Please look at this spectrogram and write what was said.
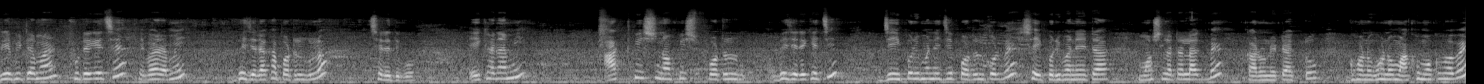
গ্রেভিটা আমার ফুটে গেছে, এবার আমি ভেজে রাখা পটলগুলো ছেড়ে দেব। এইখানে আমি আট পিস, ন পিস পটল ভেজে রেখেছি। যেই পরিমাণে যে পটল করবে, সেই পরিমাণে এটা মশলাটা লাগবে, কারণ এটা একটু ঘন ঘন মাখো মাখো হবে।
